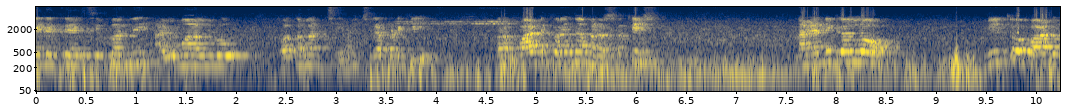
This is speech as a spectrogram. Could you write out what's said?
ఏదైతే సిబ్బంది అభిమానులు కొంతమంది చేయించినప్పటికీ మన పార్టీ పరంగా మన సతీష్ నా ఎన్నికల్లో మీతో పాటు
